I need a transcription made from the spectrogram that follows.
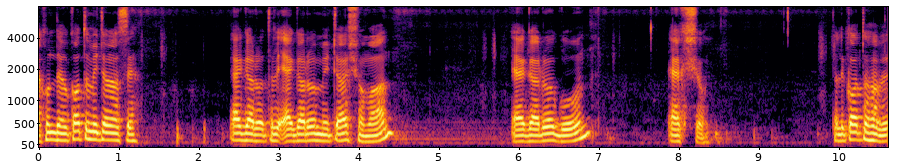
এখন দেখো কত মিটার আছে? এগারো, তাহলে এগারো মিটার সমান এগারো গুণ একশো। তাহলে কত হবে?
